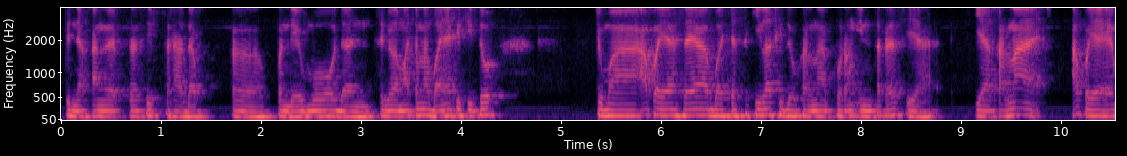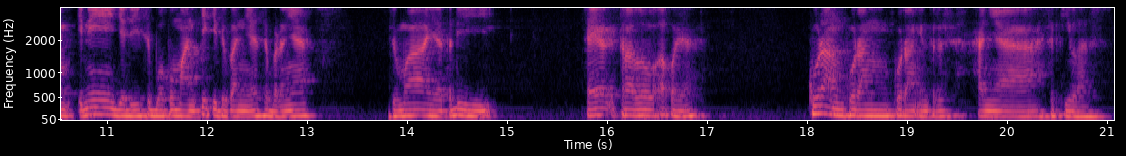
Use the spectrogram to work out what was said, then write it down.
tindakan represif terhadap uh, pendemo dan segala macam lah banyak di situ. Cuma apa ya saya baca sekilas gitu karena kurang interest ya ya karena apa ya ini jadi sebuah pemantik gitu kan ya sebenarnya. Cuma ya tadi saya terlalu apa ya kurang kurang kurang interest hanya sekilas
